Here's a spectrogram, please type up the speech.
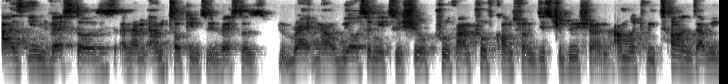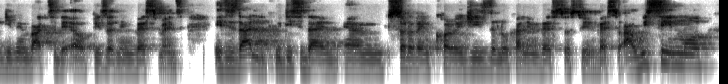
as investors, and I'm, I'm talking to investors right now, we also need to show proof, and proof comes from distribution. How much returns are we giving back to the LPs on investments? It is that liquidity that um, sort of encourages the local investors to invest. So are we seeing more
